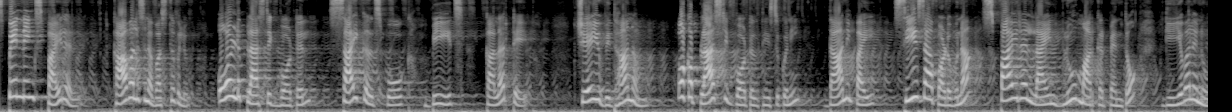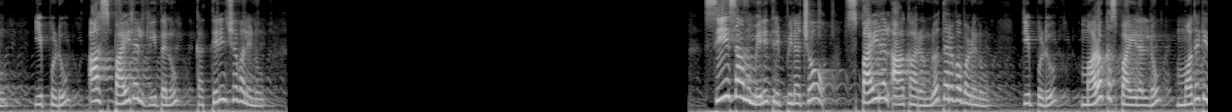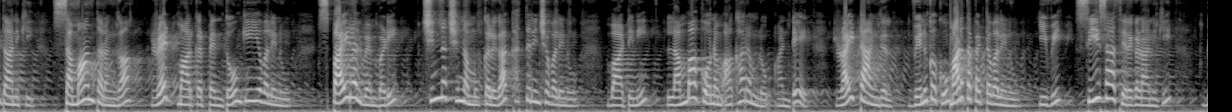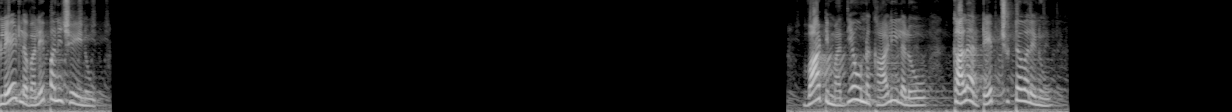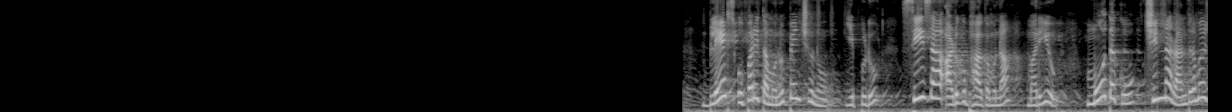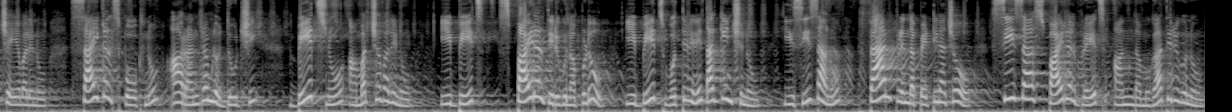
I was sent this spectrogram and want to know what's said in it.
Spinning spiral. కావలసిన వస్తువులు old plastic bottle cycle spoke beads colour tape. చేయు విధానం ఒక ప్లాస్టిక్ బాటిల్ తీసుకుని దానిపై సీసా పొడవున స్పైరల్ లైన్ బ్లూ మార్కర్ పెన్తో గీయవలెను. ఇప్పుడు ఆ స్పైరల్ గీతను కత్తిరించవలెను. సీసాను మెలిత్రిప్పినచో స్పైరల్ ఆకారంలో తెరవబడును. ఇప్పుడు మరొక స్పైరల్ను మొదటి దానికి సమాంతరంగా రెడ్ మార్కర్ పెన్తో గీయవలెను. స్పైరల్ వెంబడి చిన్న చిన్న ముక్కలుగా కత్తిరించవలెను. వాటిని లంబాకోణం ఆకారంలో అంటే రైట్ యాంగిల్ వెనుకకు మడత పెట్టవలెను. ఇవి సీసా తిరగడానికి బ్లేడ్ల వలె పనిచేయును. వాటి మధ్య ఉన్న ఖాళీలలో కలర్ టేప్ చుట్టవలెను. బ్లేడ్స్ ఉపరితమును పెంచును. ఇప్పుడు సీసా అడుగు భాగమున మరియు మూతకు చిన్న రంధ్రములు చేయవలెను. సైకిల్ స్పోక్ను ఆ రంధ్రంలో దూర్చి బీట్స్ను అమర్చవలెను. ఈ బీట్స్ స్పైరల్ తిరుగునప్పుడు ఈ బీట్స్ ఒత్తిడిని తగ్గించును. ఈ సీసాను ఫ్యాన్ క్రింద పెట్టినచో సీసా స్పైరల్ బ్రేడ్స్ అందముగా తిరుగును.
